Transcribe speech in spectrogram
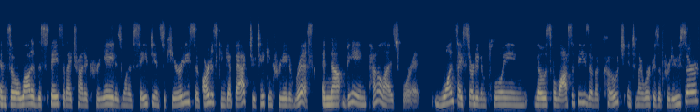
And so a lot of the space that I try to create is one of safety and security so artists can get back to taking creative risks and not being penalized for it. Once I started employing those philosophies of a coach into my work as a producer,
